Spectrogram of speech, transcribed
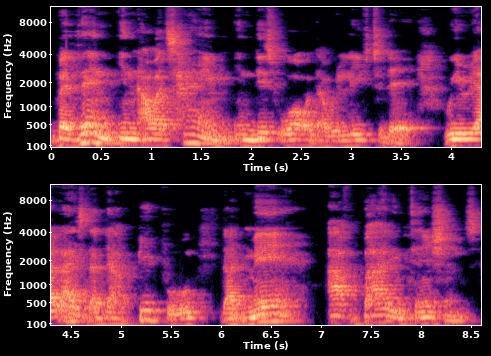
But then in our time, in this world that we live today, we realize that there are people that may have bad intentions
